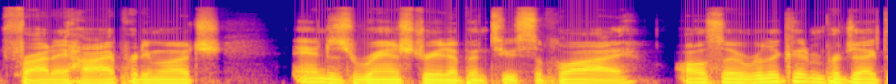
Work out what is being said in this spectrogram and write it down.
Friday high pretty much and just ran straight up into supply. Also, really couldn't project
